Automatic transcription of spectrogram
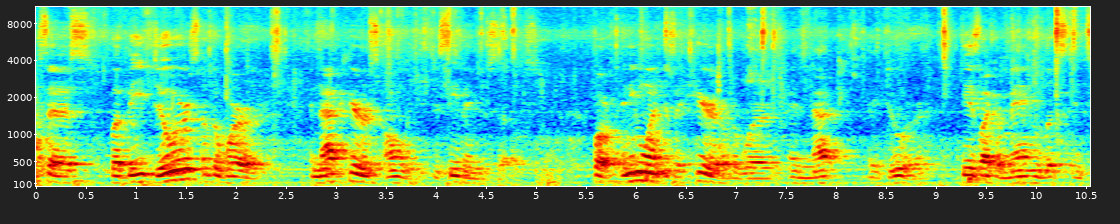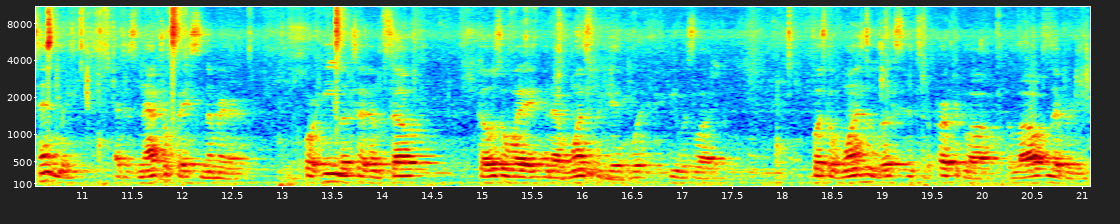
It says, But be doers of the word, and not hearers only, deceiving yourselves. For if anyone is a hearer of the word and not a doer, he is like a man who looks intently at his natural face in the mirror. For he looks at himself, goes away, and at once forget what he was like. But the one who looks into the perfect law, the law of liberty,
